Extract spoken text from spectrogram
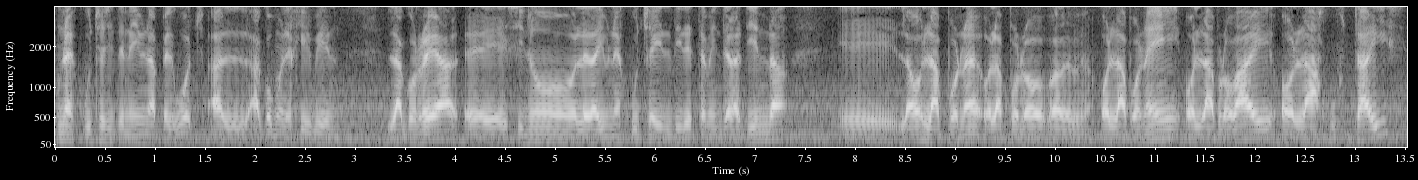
una escucha si tenéis un Apple Watch a cómo elegir bien la correa. Eh, si no le dais una escucha, ir directamente a la tienda. os, la ponéis, os, la, os la ponéis, os la probáis, os la ajustáis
